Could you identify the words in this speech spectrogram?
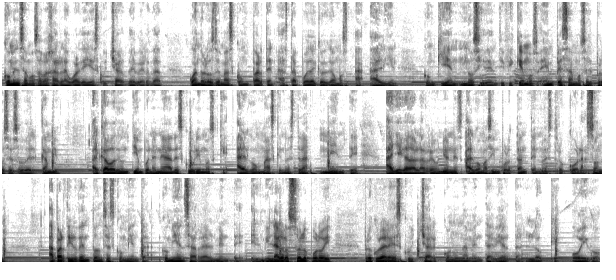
Comenzamos a bajar la guardia y a escuchar de verdad cuando los demás comparten, hasta puede que oigamos a alguien con quien nos identifiquemos. Empezamos el proceso del cambio al cabo de un tiempo en ENEA descubrimos que algo más que nuestra mente ha llegado a las reuniones, algo más importante, nuestro corazón. A partir de entonces comienza, realmente el milagro. Solo por hoy procuraré escuchar con una mente abierta lo que oigo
